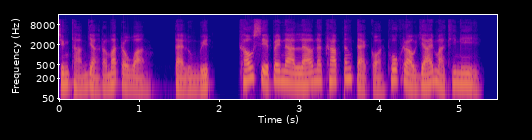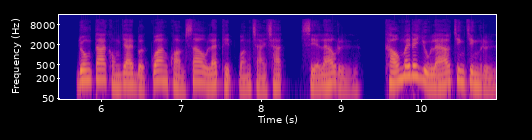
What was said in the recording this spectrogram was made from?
จึงถามอย่างระมัดระวัง แต่ลุงวิทย์เขาเสียไปนานแล้วนะครับ ตั้งแต่ก่อนพวกเราย้ายมาที่นี่ ดวงตาของยายเบิกกว้างความเศร้าและผิดหวังฉายชัด เสียแล้วหรือ เขาไม่ได้อยู่แล้วจริง ๆ หรือ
